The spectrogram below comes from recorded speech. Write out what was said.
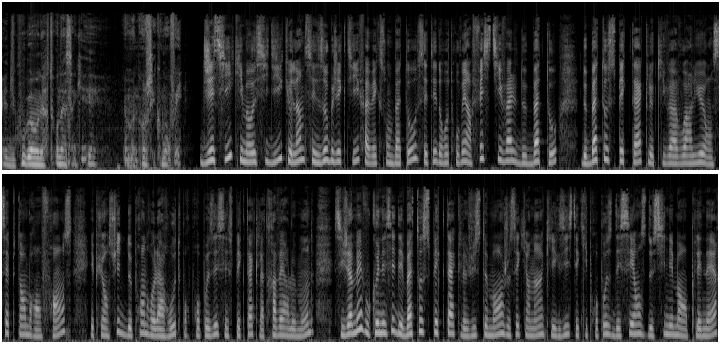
Et du coup, bah, on est retourné à 5 et maintenant, je sais comment on fait. Jessie qui m'a aussi dit que l'un de ses objectifs avec son bateau, c'était de retrouver un festival de bateaux, de bateaux spectacles qui va avoir lieu en septembre en France, et puis ensuite de prendre la route pour proposer ces spectacles à travers le monde. Si jamais vous connaissez des bateaux spectacles, justement, je sais qu'il y en a un qui existe et qui propose des séances de cinéma en plein air,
